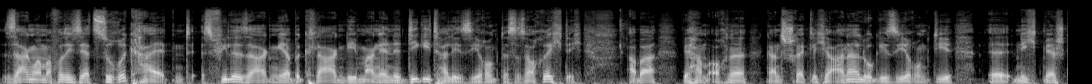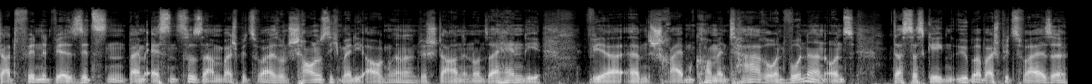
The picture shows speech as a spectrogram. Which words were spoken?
sagen wir mal vor sich sehr zurückhaltend ist. Viele sagen ja, beklagen die mangelnde Digitalisierung. Das ist auch richtig. Aber wir haben auch eine ganz schreckliche Analogisierung, die äh, nicht mehr stattfindet. Wir sitzen beim Essen zusammen beispielsweise und schauen uns nicht mehr in die Augen, sondern wir starren in unser Handy. Wir ähm, schreiben Kommentare und wundern uns, dass das Gegenüber beispielsweise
